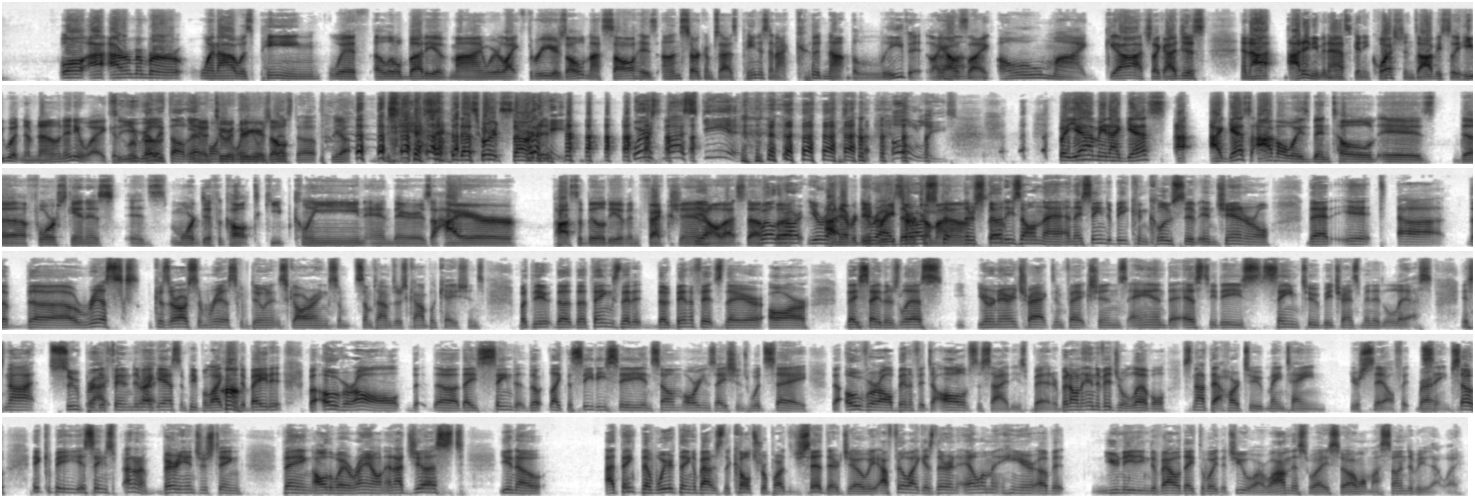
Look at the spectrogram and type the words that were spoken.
well, I, I remember when I was peeing with a little buddy of mine. We were like three years old, and I saw his uncircumcised penis, and I could not believe it. Like I was Uh-huh. like, "Oh my gosh!" Like I just and I I didn't even ask any questions. Obviously, he wouldn't have known anyway. So Because you really thought that you know, two or three years old. up. Yeah. That's where it started. Wait, where's my skin? Holy. but yeah, I mean, I guess I, I guess I've always been told is the foreskin is is more difficult to keep clean, and there is a higher possibility of infection and all that stuff. Well, there are. You're I right. never did right. research there are on my stu- own. There's so. studies on that, and they seem to be conclusive in general that it uh, the the risks because there are some risk of doing it and scarring. Some sometimes there's complications, but the the the things that it, the benefits there are they say there's less urinary tract infections and the STDs seem to be transmitted less. It's not super Right, definitive, I guess, and people like Huh. to debate it. But overall, th- uh, they seem to the, like the CDC and some organizations would say the overall benefit to all of society is better. But on an individual level, it's not that hard to maintain yourself. It Right. seems so. It could be. It seems I don't know. Very interesting thing all the way around. And I just you know. I think the weird thing about it is the cultural part that you said there, Joey. I feel like is there an element here of it you needing to validate the way that you are? Well, I'm this way, so I want my son to be that way.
